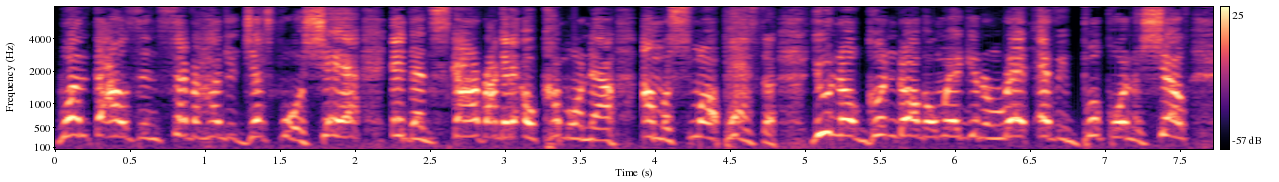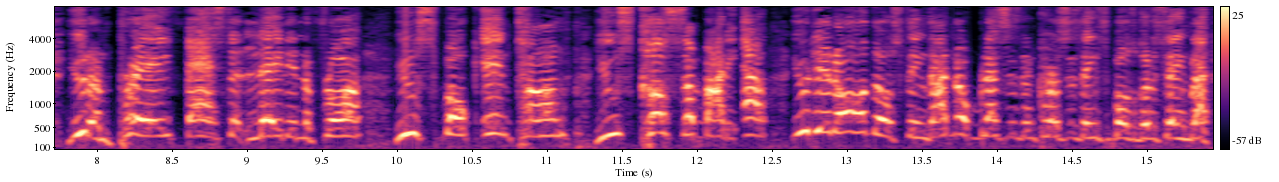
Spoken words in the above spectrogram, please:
1,700 just for a share. It done skyrocketed. Oh, come on now. I'm a smart pastor. You know good and doggone well you done read every book on the shelf. You done prayed, fasted, laid in the floor. You spoke in tongues. You cussed somebody somebody out. You did all those things. I know blessings and curses ain't supposed to go the same black.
